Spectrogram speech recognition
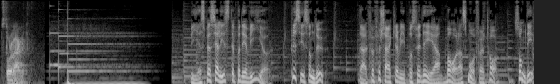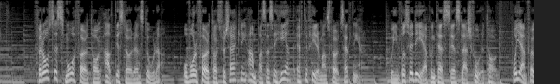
står och väger Vi är specialister på det vi gör, precis som du. Därför försäkrar vi på Swedea bara småföretag, som ditt. För oss är små företag alltid större än stora och vår företagsförsäkring anpassar sig helt efter firmans förutsättningar. Gå in på swedea.se företag och jämför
